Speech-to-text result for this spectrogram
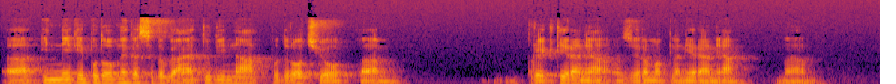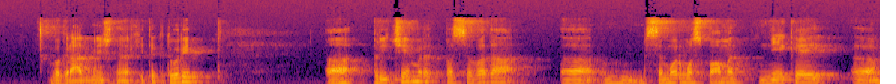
Uh, in nekaj podobnega se dogaja tudi na področju um, projektiranja oziroma planiranja um, v gradbeništvu in arhitekturi. Uh, pri čemer pa seveda uh, se moramo spomniti nekaj, um,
